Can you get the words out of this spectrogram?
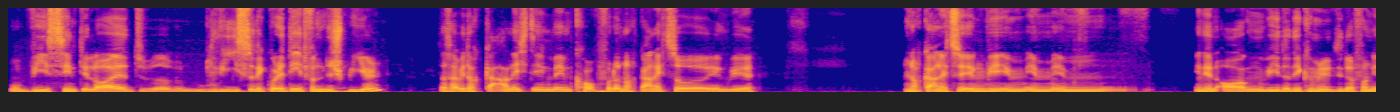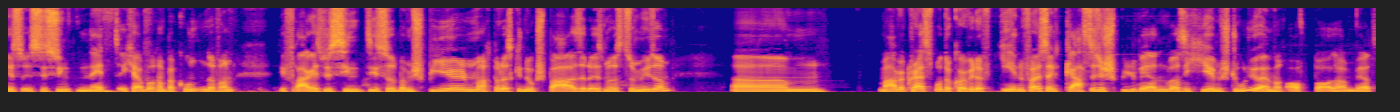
Wie sind die Leute? Wie ist so die Qualität von den Spielen? das habe ich noch gar nicht irgendwie im Kopf oder noch gar nicht so irgendwie, noch gar nicht so irgendwie im, im, im, in den Augen, wie da die Community davon ist. Sie sind nett, ich habe auch ein paar Kunden davon. Die Frage ist, wie sind die so beim Spielen? Macht mir das genug Spaß oder ist mir das zu mühsam? Ähm, Marvel Crisis Protocol wird auf jeden Fall ein klassisches Spiel werden, was ich hier im Studio einfach aufgebaut haben werde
